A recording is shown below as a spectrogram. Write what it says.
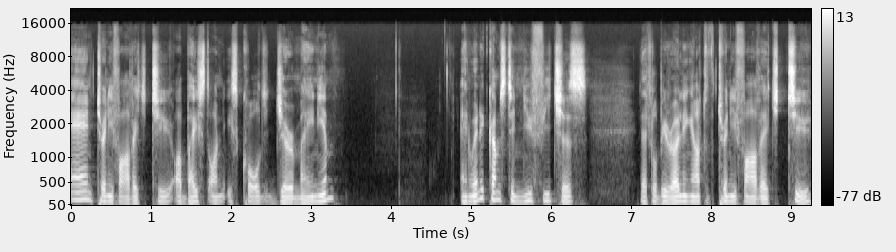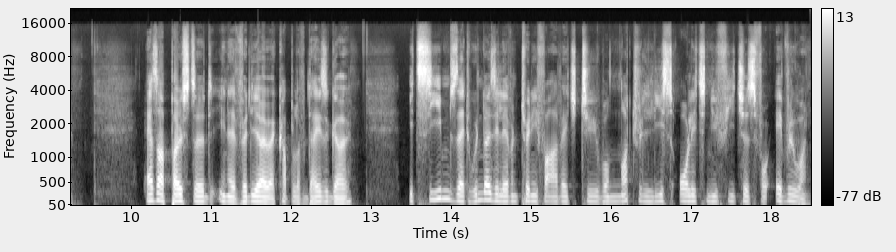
and 25H2 are based on is called Germanium. And when it comes to new features that will be rolling out with 25H2, as I posted in a video a couple of days ago, it seems that Windows 11 25H2 will not release all its new features for everyone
